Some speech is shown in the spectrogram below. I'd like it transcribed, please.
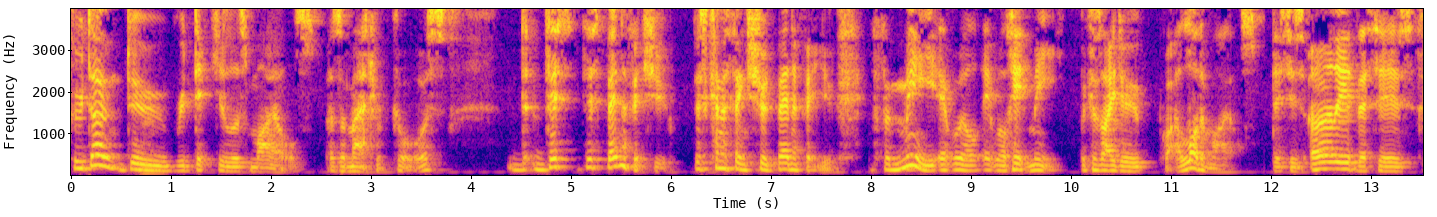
who don't do ridiculous miles as a matter of course, th- this this benefits you. This kind of thing should benefit you. For me, it will it will hit me because I do quite a lot of miles. This is early. This is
